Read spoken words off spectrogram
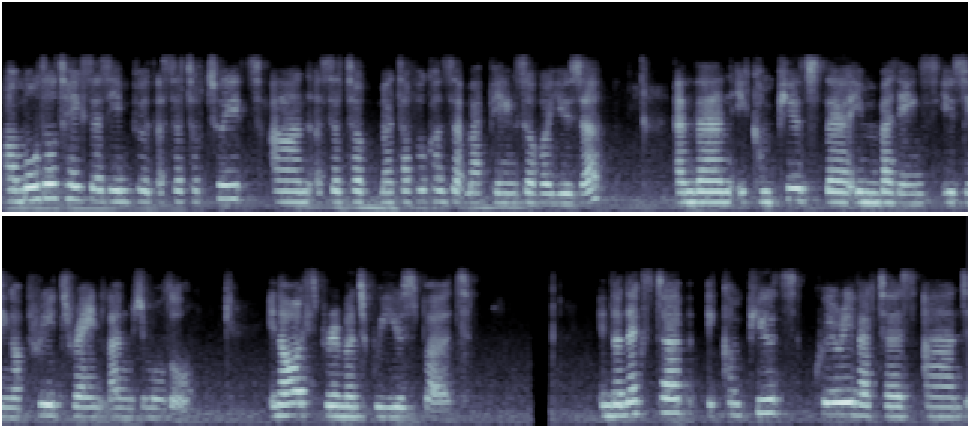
Our model takes as input a set of tweets and a set of metaphor concept mappings of a user, and then it computes their embeddings using a pre-trained language model. In our experiment, we use BERT. In the next step, it computes query vectors and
